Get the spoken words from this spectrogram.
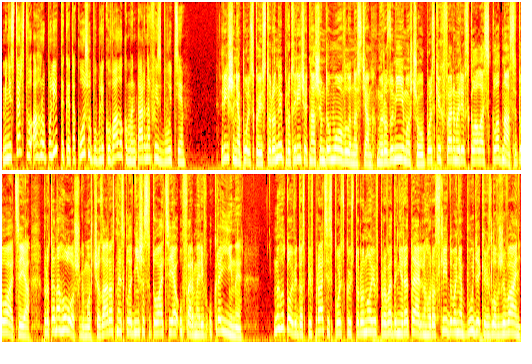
Міністерство агрополітики також опублікувало коментар на Фейсбуці. Рішення польської сторони протирічать нашим домовленостям. Ми розуміємо, що у польських фермерів склалась складна ситуація. Проте наголошуємо, що зараз найскладніша ситуація у фермерів України. Ми готові до співпраці з польською стороною в проведенні ретельного розслідування будь-яких зловживань,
